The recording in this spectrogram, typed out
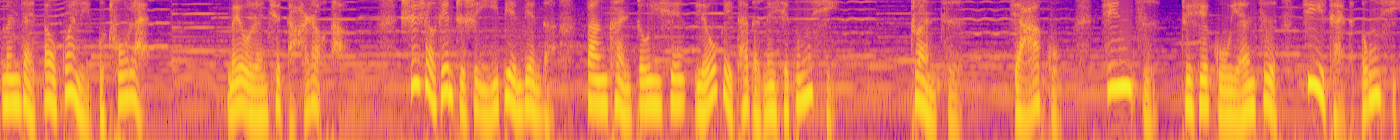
闷在道观里不出来，没有人去打扰他。石小天只是一遍遍地翻看周一仙留给他的那些东西，篆字、甲骨、金字这些古言字记载的东西。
